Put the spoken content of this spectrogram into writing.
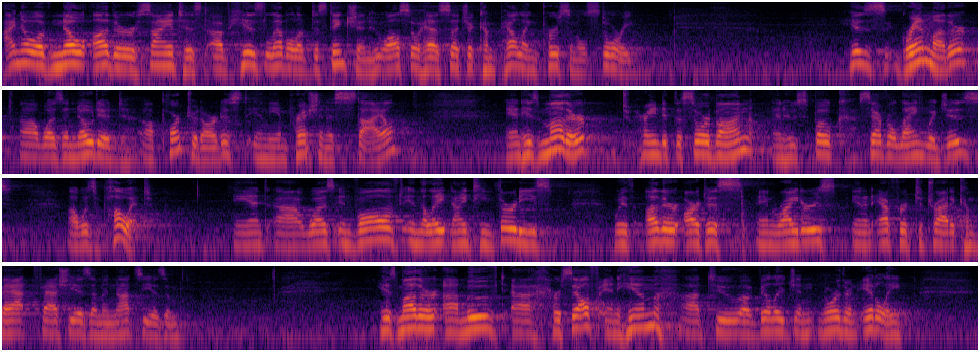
I know of no other scientist of his level of distinction who also has such a compelling personal story. His grandmother uh, was a noted uh, portrait artist in the Impressionist style, and his mother, trained at the Sorbonne and who spoke several languages, uh, was a poet and uh, was involved in the late 1930s with other artists and writers in an effort to try to combat fascism and Nazism. His mother uh, moved uh, herself and him uh, to a village in northern Italy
